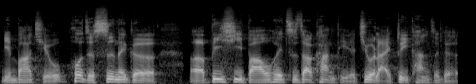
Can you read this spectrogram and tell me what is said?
淋巴球，或者是那个呃 B 细胞会制造抗体的，就来对抗这个。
